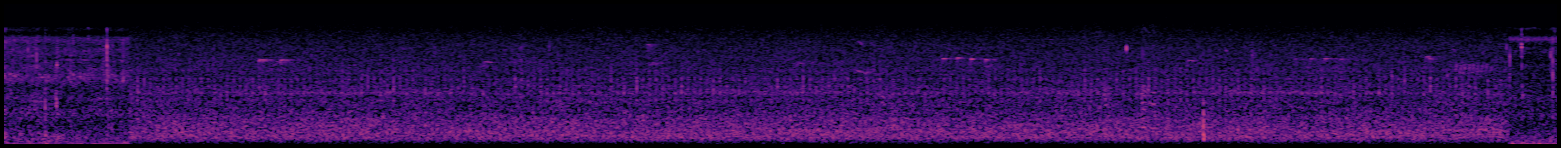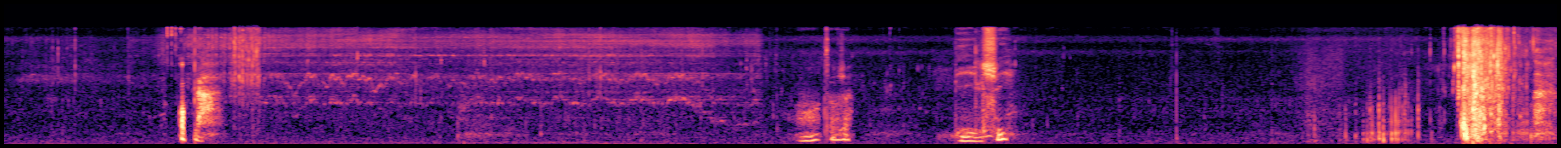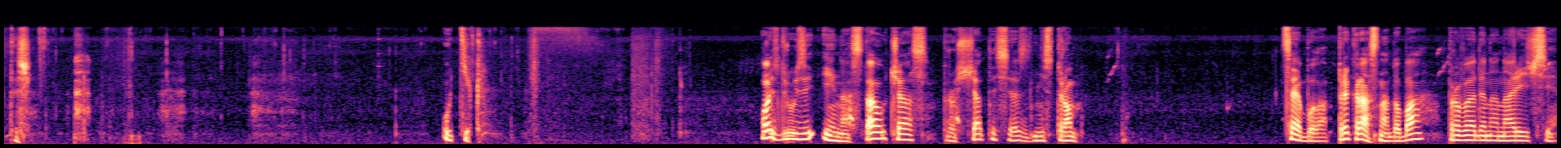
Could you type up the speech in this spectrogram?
Опля. О, це вже більший. Ах. Утік. Ось, друзі, і настав час прощатися з Дністром. Це була прекрасна доба, проведена на річці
